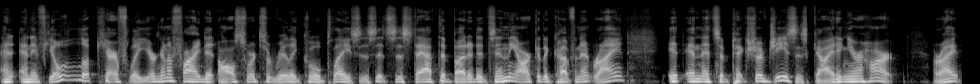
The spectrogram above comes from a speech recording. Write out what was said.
And, and if you'll look carefully, you're going to find it all sorts of really cool places. It's the staff that budded, it's in the Ark of the Covenant, right? It, and it's a picture of Jesus guiding your heart, all right?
